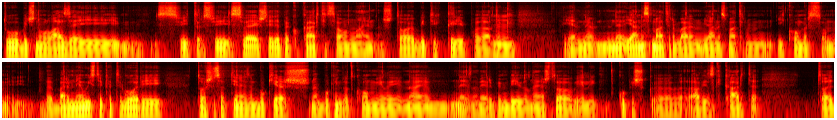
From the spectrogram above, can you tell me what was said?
tu obično ulaze i svi, svi, sve što ide preko kartica online, što je biti kriv podatak. Mm. Jer ne, ne, ja ne smatram, barem ja ne smatram e-commerceom, barem ne u istoj kategoriji to što sad ti, ne znam, bukiraš na booking.com ili na, ne znam, Airbnb ili nešto, ili kupiš uh, avionske karte, to je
